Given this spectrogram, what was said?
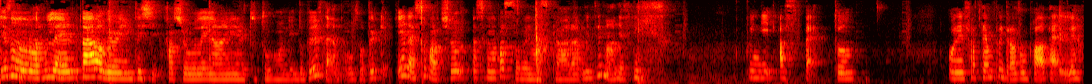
io sono più lenta, ovviamente ci faccio l'eyeliner tutto con il doppio del tempo, non so perché. E adesso faccio la seconda passata di mascara, mentre Mari ha finito. Quindi aspetto. O nel frattempo idrato un po' la pelle.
